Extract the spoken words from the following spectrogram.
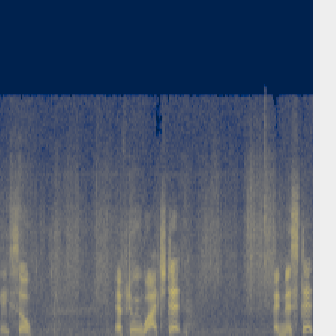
Okay, so after we watched it, I missed it,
